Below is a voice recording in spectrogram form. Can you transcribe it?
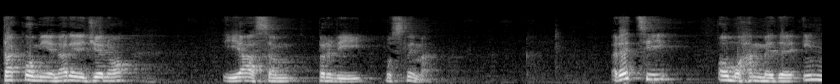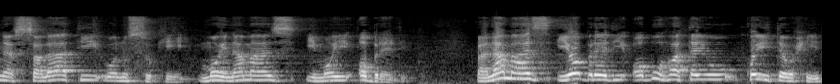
Tako mi je naređeno i ja sam prvi musliman. Reci o Muhammede inna salati wa nusuki moj namaz i moji obredi. Pa namaz i obredi obuhvataju koji teuhid?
